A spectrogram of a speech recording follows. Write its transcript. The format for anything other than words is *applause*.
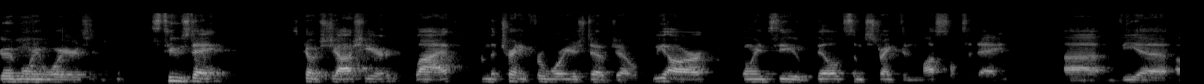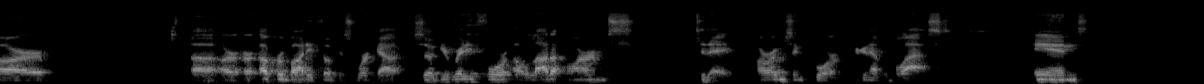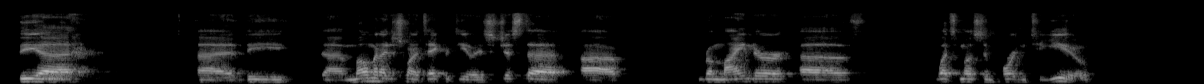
Good morning, Warriors. It's Tuesday. It's Coach Josh here, live from the Training for Warriors Dojo. We are going to build some strength and muscle today uh, via our, uh, our our upper body focus workout. So get ready for a lot of arms today, arms and core. You're gonna have a blast. And the uh, uh, the uh, moment I just want to take with you is just a, a reminder of what's most important to you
